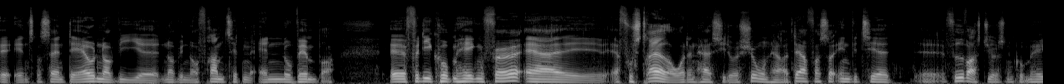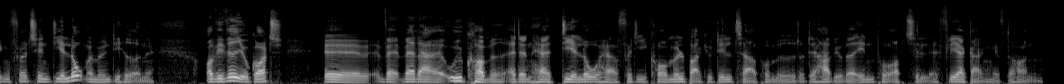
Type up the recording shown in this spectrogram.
øh, interessant, det er jo, når vi, øh, når vi når frem til den 2. november. Øh, fordi Copenhagen Fur er, øh, er frustreret over den her situation her, og derfor så inviterer øh, Fødevarestyrelsen Copenhagen Fur til en dialog med myndighederne. Og vi ved jo godt, øh, hvad, hvad der er udkommet af den her dialog her, fordi Kåre Mølbak jo deltager på mødet, og det har vi jo været inde på op til øh, flere gange efterhånden.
